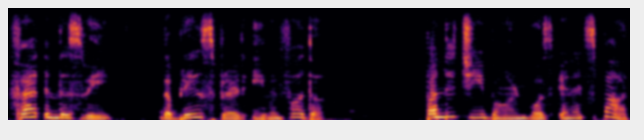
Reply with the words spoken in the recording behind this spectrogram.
Fed in this way, the blaze spread even further. Panditji barn was in its path,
